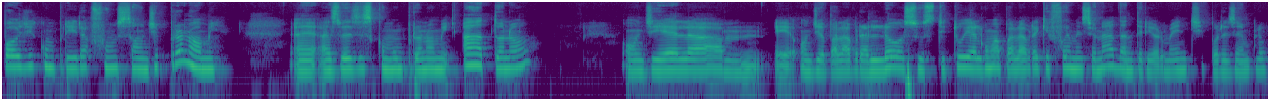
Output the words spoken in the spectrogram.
pode cumprir a função de pronome, é, às vezes como um pronome átono, onde ela, é, onde a lo substitui alguma palavra que foi mencionada anteriormente, por exemplo,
